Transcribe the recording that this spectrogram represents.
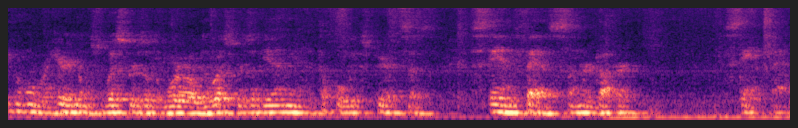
even when we're hearing those whispers of the world, the whispers of the enemy, the Holy Spirit says, stand fast, son or daughter, stand fast.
